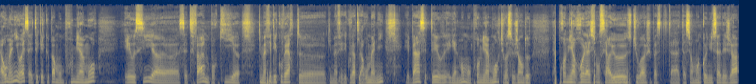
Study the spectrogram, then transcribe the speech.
la Roumanie, ouais, ça a été quelque part mon premier amour et aussi euh, cette femme pour qui euh, qui m'a fait découverte euh, qui m'a fait découverte la Roumanie et eh ben c'était également mon premier amour tu vois ce genre de la première relation sérieuse tu vois je sais pas si t'as as sûrement connu ça déjà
